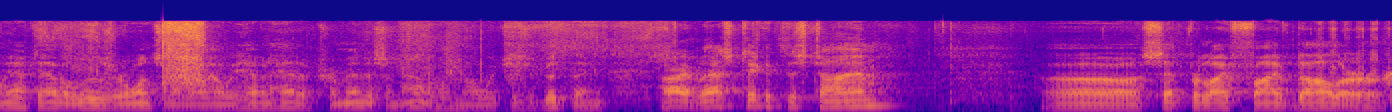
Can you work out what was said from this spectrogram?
we have to have a loser once in a while. We haven't had a tremendous amount of them, though, which is a good thing. All right, last ticket this time. Uh, set for life five dollar.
